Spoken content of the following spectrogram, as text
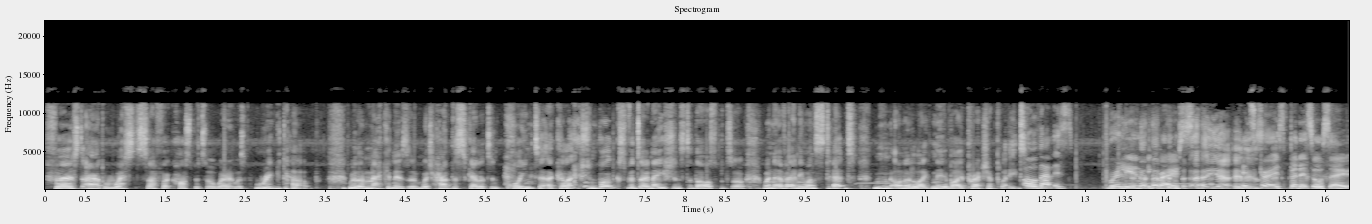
first at West Suffolk Hospital, where it was rigged up with a mechanism which had the skeleton point at a collection box for donations to the hospital whenever anyone stepped on a like nearby pressure plate. Oh, that is brilliantly gross. yeah, it it's is. gross, but it's also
